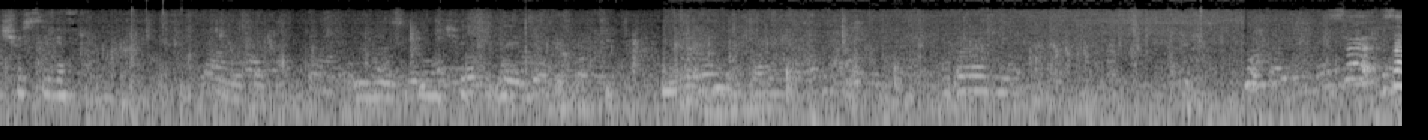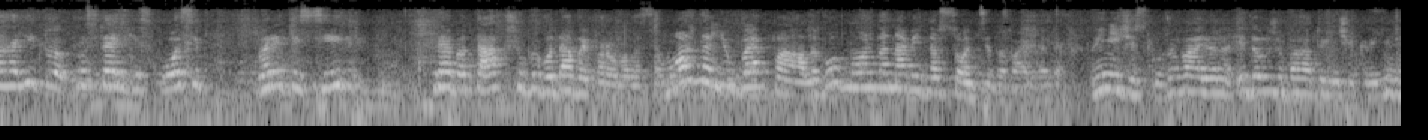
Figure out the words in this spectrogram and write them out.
Ничего себе. Ничего себе. Це взагалі то простенький спосіб варити сіль. Треба так, щоб вода випарувалася. Можна любе паливо, можна навіть на сонці виварювати. Генічеську виварювати і дуже багато інших країн.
